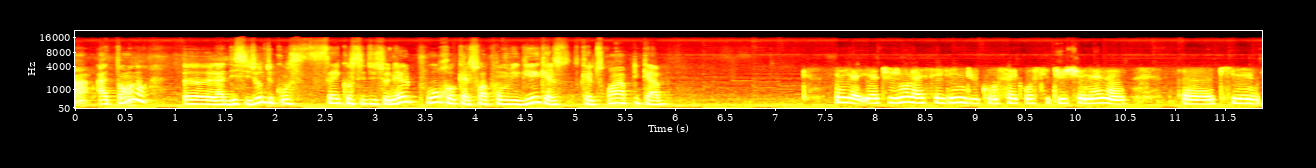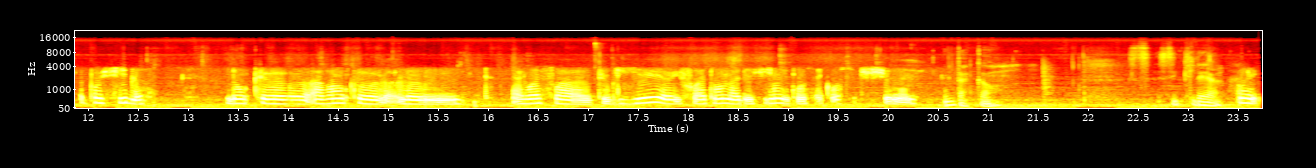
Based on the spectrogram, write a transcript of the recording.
pas attendre euh, la décision du Conseil constitutionnel pour qu'elle soit promulguée, qu'elle soit applicable? Il y, a, il y a toujours la saisine du Conseil constitutionnel euh, euh, qui est possible. Donc, euh, avant que le, le- la loi soit publiée, il faut attendre la décision du Conseil constitutionnel. D'accord. C'est c'est clair. Oui.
